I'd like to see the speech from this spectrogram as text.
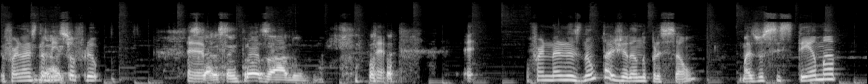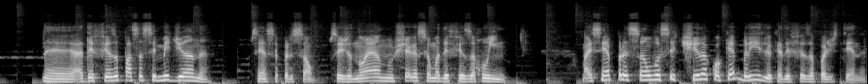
E o 49ers também sofreu... Os É. caras são entrosados. O Fernandes não tá gerando pressão, mas o sistema, é, a defesa passa a ser mediana sem essa pressão. Ou seja, não, é, não chega a ser uma defesa ruim. Mas sem a pressão você tira qualquer brilho que a defesa pode ter, né?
